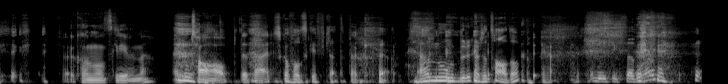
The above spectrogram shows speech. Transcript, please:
kan noen skrive ned? Eller ta opp dette her? Skal få det skriftlig etterpå. Ja, Noen burde kanskje ta det opp. Det viktigste etterpå.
